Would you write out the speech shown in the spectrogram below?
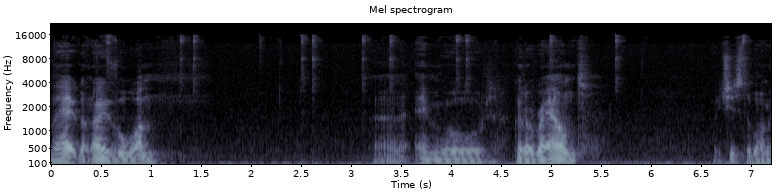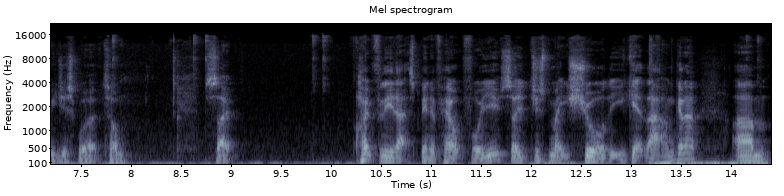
there. We've got an oval one, an emerald. Got a round, which is the one we just worked on. So hopefully that's been of help for you. So just make sure that you get that. I'm gonna um,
